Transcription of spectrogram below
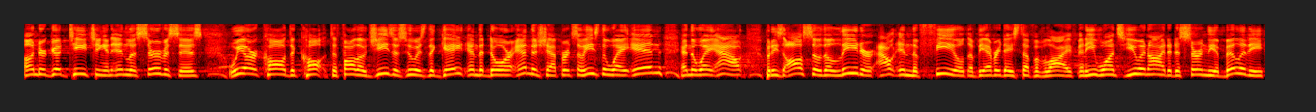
under good teaching and endless services. We are called to call to follow Jesus, who is the gate and the door and the shepherd. So he's the way in and the way out, but he's also the leader out in the field of the everyday stuff of life. And he wants you and I to discern the ability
